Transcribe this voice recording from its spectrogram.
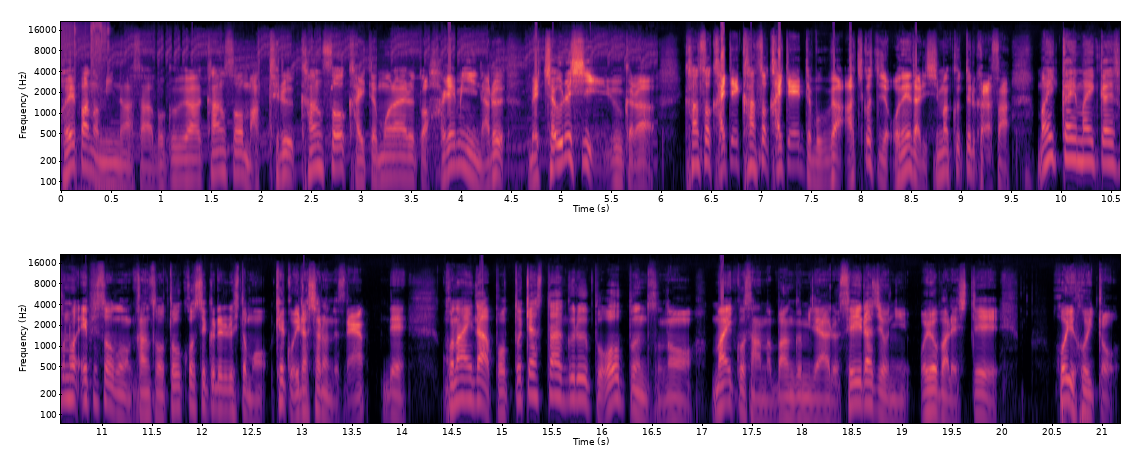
ホエパのみんなはさ僕が感想待ってる感想書いてもらえると励みになるめっちゃ嬉しい言うから感想書いて感想書いてって僕があちこちでおねだりしまくってるからさ毎回毎回そのエピソードの感想を投稿してくれる人も結構いらっしゃるんですね。でこの間ポッドキャスターグループオープンズの舞子さんの番組であるセイラジオにお呼ばれしてほいほいと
